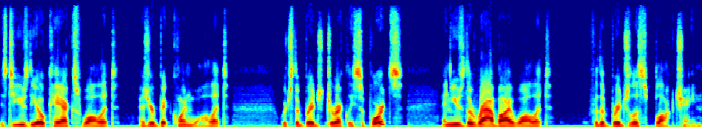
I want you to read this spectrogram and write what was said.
is to use the OKX wallet as your Bitcoin wallet, which the bridge directly supports, and use the Rabby wallet for the bridgeless blockchain.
